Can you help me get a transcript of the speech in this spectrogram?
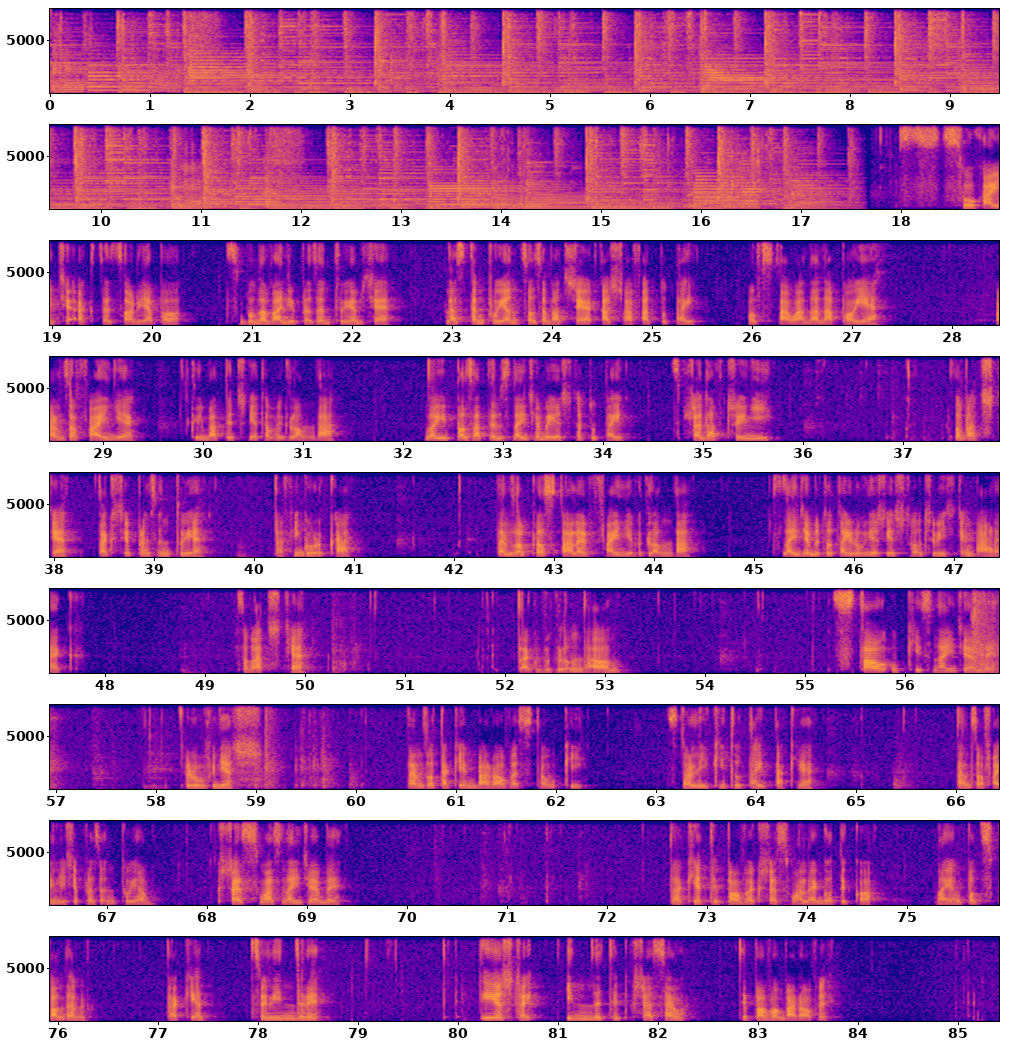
Thank Słuchajcie, akcesoria po zbudowaniu prezentują się następująco. Zobaczcie, jaka szafa tutaj powstała na napoje. Bardzo fajnie, klimatycznie to wygląda. No i poza tym znajdziemy jeszcze tutaj sprzedawczyni. Zobaczcie, tak się prezentuje ta figurka. Bardzo prosta, ale fajnie wygląda. Znajdziemy tutaj również jeszcze oczywiście barek. Zobaczcie. Tak wygląda on. Stołki znajdziemy również. Bardzo takie barowe stołki. Stoliki tutaj takie. Bardzo fajnie się prezentują. Krzesła znajdziemy. Takie typowe krzesła Lego, tylko mają pod spodem takie cylindry. I jeszcze inny typ krzeseł, typowo barowy.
